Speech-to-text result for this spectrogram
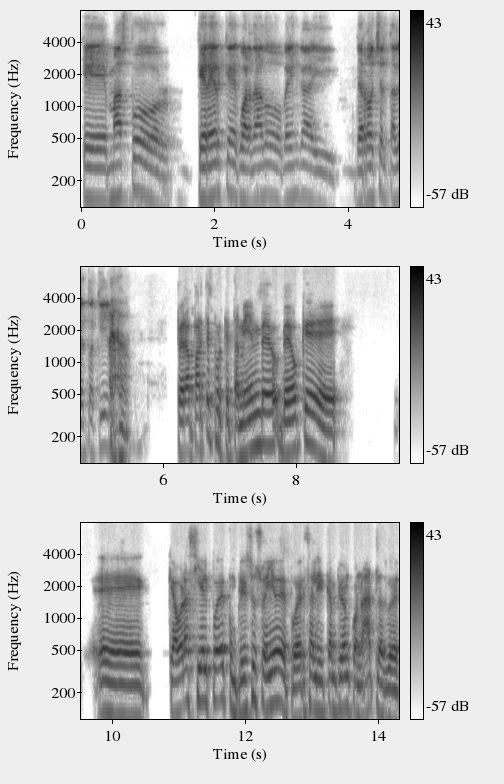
que más por querer que Guardado venga y derroche el talento aquí. Pero aparte porque también veo, veo que, eh, que ahora sí él puede cumplir su sueño de poder salir campeón con Atlas, güey.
